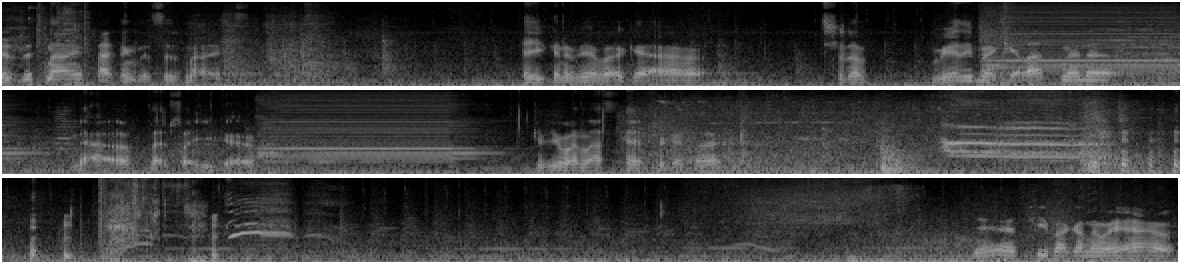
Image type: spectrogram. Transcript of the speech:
is this nice? I think this is nice. Are you gonna be able to get out? Should I really make it last minute? No, let's let you go. Give you one last hit for good luck. Yeah, teabag on the way out.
